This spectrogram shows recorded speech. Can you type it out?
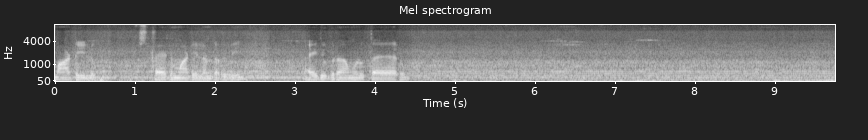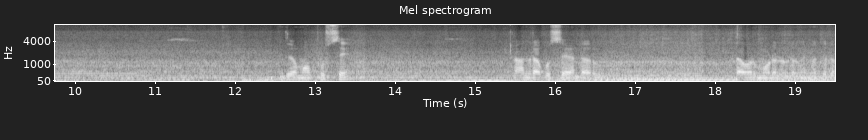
మాటీలు స్ట్రైట్ మాటీలు అంటారు ఇవి. ఐదు గ్రాములు తయారు. జమ పుస్సే ఆంధ్ర పుస్సే అంటారు. ఫ్లవర్ మోడల్ ఉంటుంది మధ్యలో.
